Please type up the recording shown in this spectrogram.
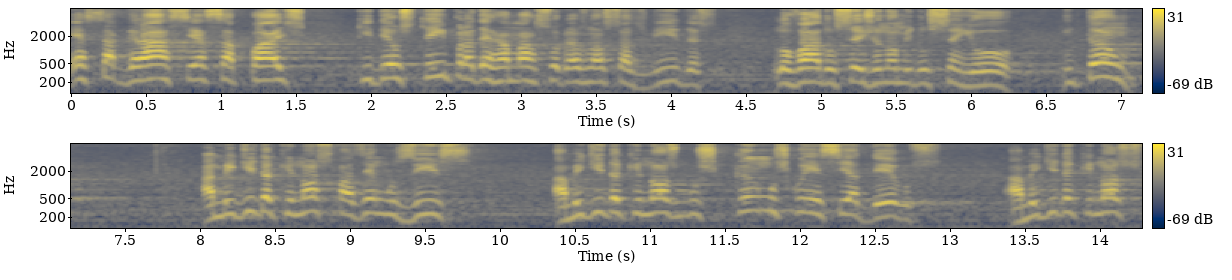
essa graça essa paz que Deus tem para derramar sobre as nossas vidas. Louvado seja o nome do Senhor. Então, à medida que nós fazemos isso, à medida que nós buscamos conhecer a Deus, à medida que nós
